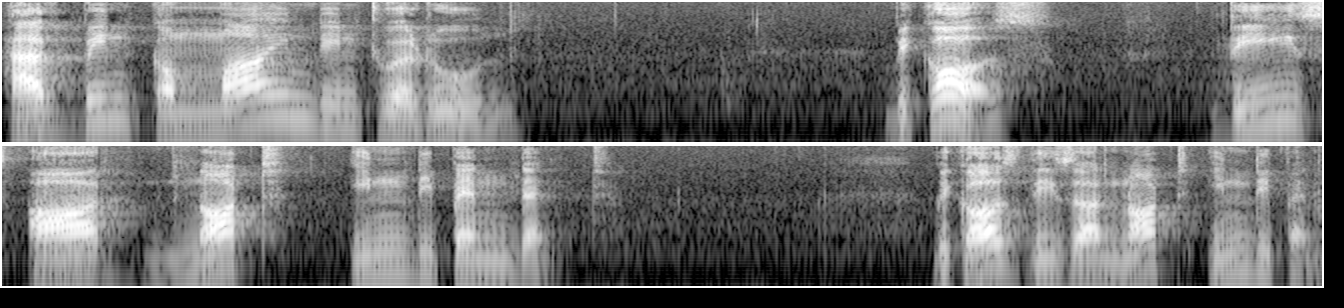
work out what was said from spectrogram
have been combined into a rule because these are not independent because these are not independent.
